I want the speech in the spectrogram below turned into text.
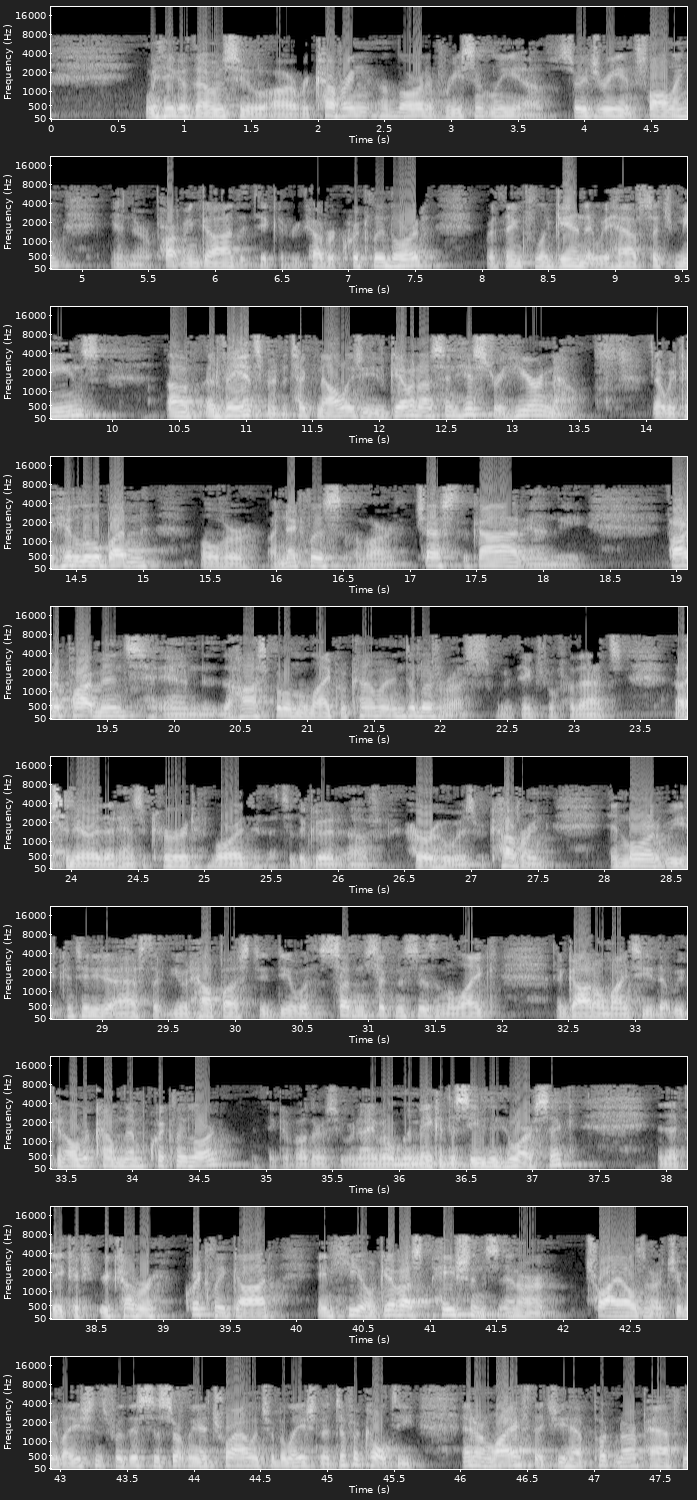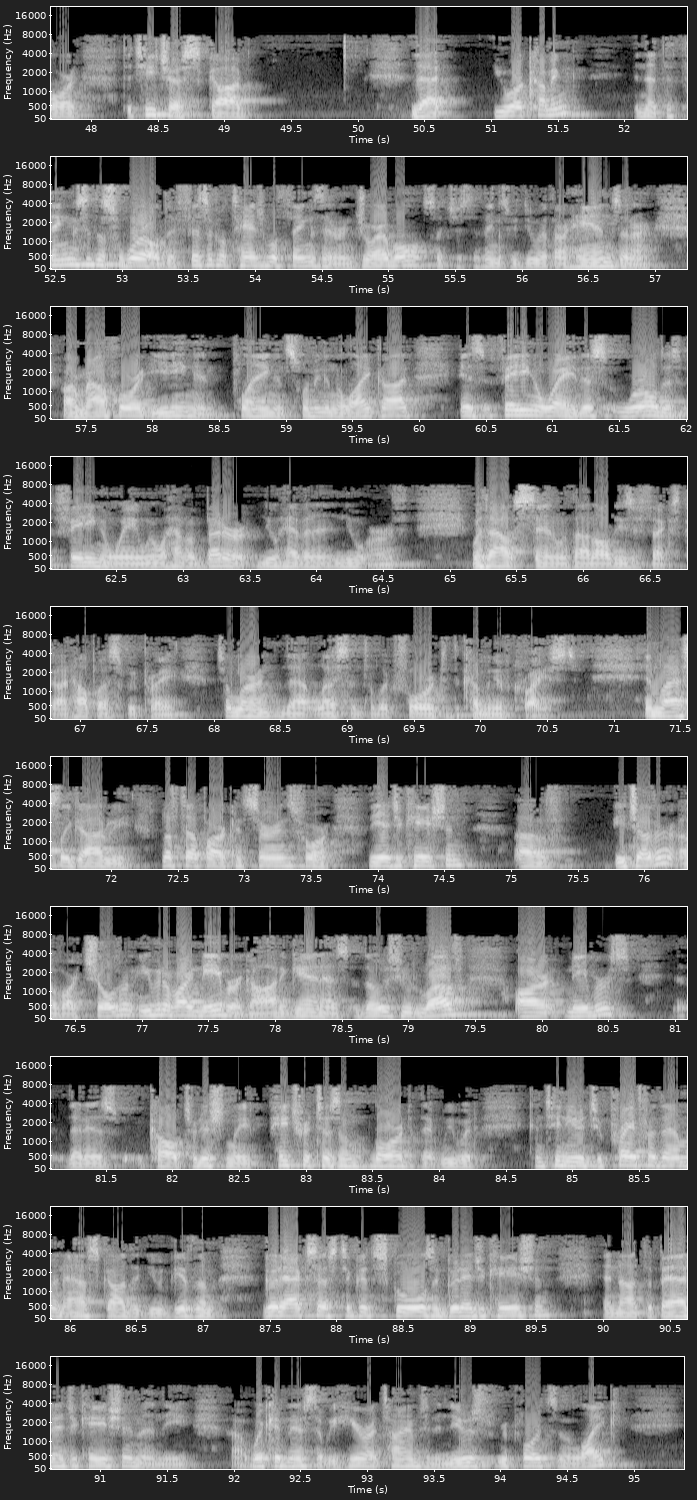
We think of those who are recovering, Lord, of recently of surgery and falling in their apartment, God, that they could recover quickly, Lord. We're thankful again that we have such means of advancement, the technology you've given us in history here and now, that we can hit a little button over a necklace of our chest, God, and the fire departments and the hospital and the like will come and deliver us. We're thankful for that uh, scenario that has occurred, Lord, to the good of her who is recovering. And Lord, we continue to ask that you would help us to deal with sudden sicknesses and the like, and God Almighty, that we can overcome them quickly, Lord. We think of others who are not able to make it this evening who are sick, and that they could recover quickly, God, and heal. Give us patience in our trials and our tribulations, for this is certainly a trial and tribulation, a difficulty in our life that you have put in our path, Lord, to teach us, God, that you are coming and that the things of this world, the physical, tangible things that are enjoyable, such as the things we do with our hands and our, our mouth, Lord, eating and playing and swimming and the like, God, is fading away. This world is fading away and we will have a better new heaven and new earth without sin, without all these effects, God. Help us, we pray, to learn that lesson, to look forward to the coming of Christ. And lastly, God, we lift up our concerns for the education of each other, of our children, even of our neighbor, God, again, as those who love our neighbors, that is called traditionally patriotism, Lord, that we would continue to pray for them and ask God that you would give them good access to good schools and good education and not the bad education and the uh, wickedness that we hear at times in the news reports and the like.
